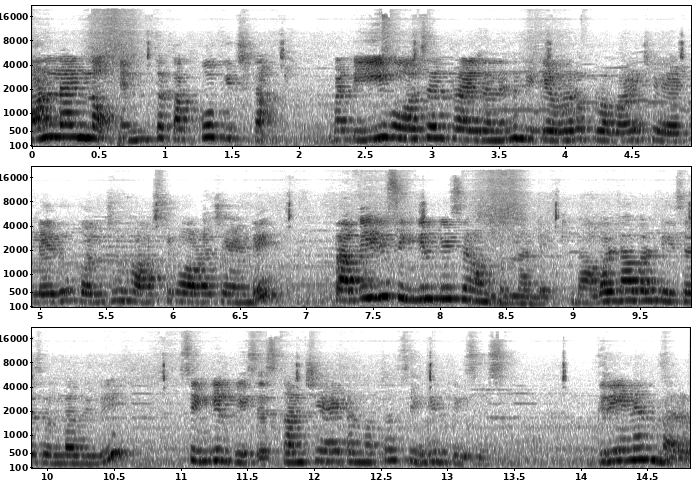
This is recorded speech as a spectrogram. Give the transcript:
ఆన్లైన్లో ఎంత తక్కువకి ఇచ్చినా. బట్ ఈ హోల్సేల్ ప్రైస్ అనేది మీకు ఎవరు ప్రొవైడ్ చేయట్లేదు. కొంచెం ఫాస్ట్గా ఆర్డర్ చేయండి. ప్రతిదీ సింగిల్ పీసే ఉంటుందండి. డబల్ డబల్ పీసెస్ ఉండవు ఇవి. Single pieces. కంచి ఐటమ్ మొత్తం సింగిల్ పీసెస్. గ్రీన్ అండ్ మరో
